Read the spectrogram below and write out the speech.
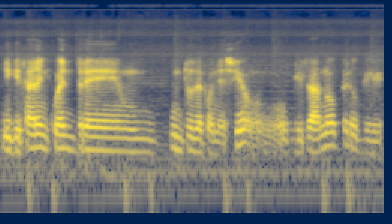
y quizás encuentre un punto de conexión o quizás no, pero que,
